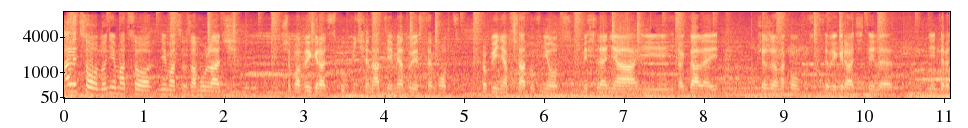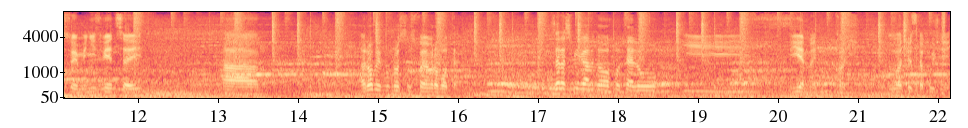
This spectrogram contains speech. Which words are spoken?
Ale co, no nie ma co, nie ma co zamulać. Trzeba wygrać, skupić się na tym. Ja tu jestem od robienia wsadów, nie od myślenia i, i tak dalej. Przyjeżdżam na konkurs, chcę wygrać, tyle. Nie interesuje mnie nic więcej. A, a robię po prostu swoją robotę. Zaraz śmigamy do hotelu i jemy coś. Do zobaczyska później.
